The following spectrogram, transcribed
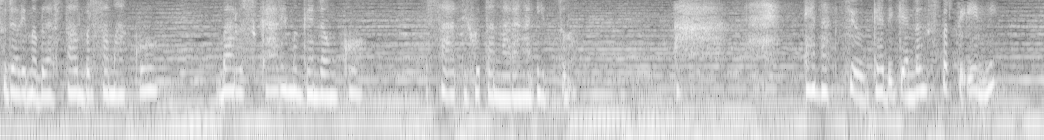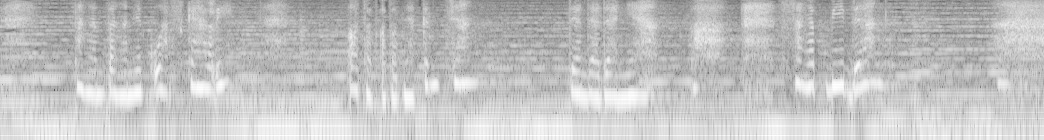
sudah 15 tahun bersamaku, baru sekali menggendongku saat di hutan larangan itu. Ah, enak juga digendong seperti ini. Tangan-tangannya kuat sekali. Otot-ototnya kencang. Dan dadanya wah, sangat bidang. Ah,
